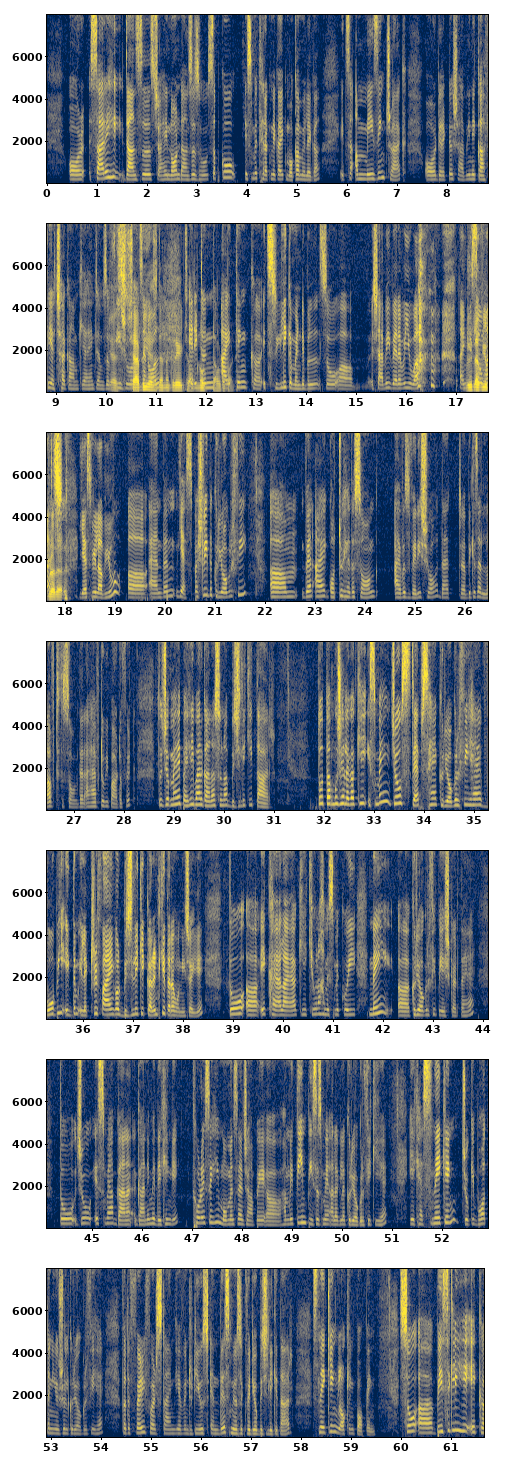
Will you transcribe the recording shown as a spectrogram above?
और सारे ही डांसर्स चाहे नॉन डांसर्स हो सबको इसमें थिरकने का एक मौका मिलेगा। इट्स अ अमेजिंग ट्रैक और डायरेक्टर शाबी ने काफ़ी अच्छा काम किया है in terms of visuals and all done a great job no editing doubt uh, uh, shabby wherever you are thank we you so love you much brother yes we love you uh, and then yes especially the choreography um, when i got to hear the song i was very sure that uh, because i loved the song that i have to be part of it तो जब मैंने पहली बार गाना सुना बिजली की तार तो तब मुझे लगा कि इसमें जो स्टेप्स हैं कोरियोग्राफी है वो भी एकदम इलेक्ट्रीफाइंग और बिजली की करंट की तरह होनी चाहिए तो अ, एक ख्याल आया कि क्यों ना हम इसमें कोई नई कोरियोग्राफी पेश करते हैं तो जो इसमें आप गाना गाने में देखेंगे थोड़े से ही मोमेंट्स हैं जहाँ पे अ, हमने तीन पीसेस में अलग अलग कोरियोग्राफी की है। एक है स्नेकिंग जो कि बहुत अनयूजल कोरियोग्राफी है। For the very first time we have introduced in this music video बिजली तार snaking locking popping so basically ये एक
